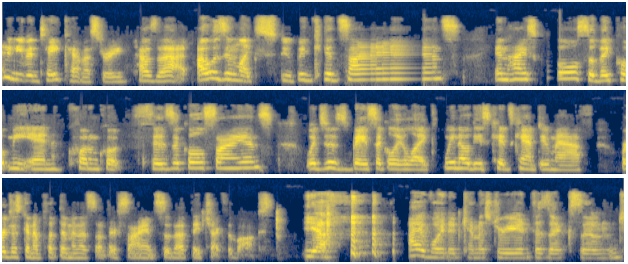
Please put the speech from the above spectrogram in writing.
I didn't even take chemistry. How's that? I was in like stupid kid science in high school. So they put me in quote unquote physical science, which is basically like, we know these kids can't do math. We're just going to put them in this other science so that they check the box. Yeah. I avoided chemistry and physics and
